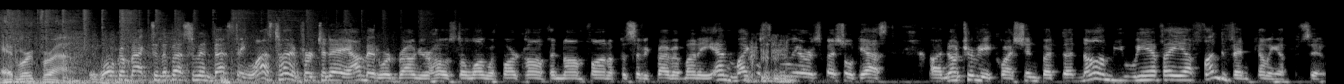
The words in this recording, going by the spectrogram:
Edward Brown. Welcome back to the best of investing. Last time for today, I'm Edward Brown, your host, along with Mark Hahn and Nam Phan of Pacific Private Money, and Michael Snurley, our special guest. Uh, no trivia question, but uh, Nam, we have a, a fund event coming up soon.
